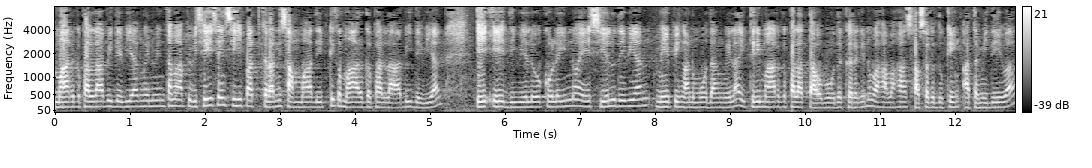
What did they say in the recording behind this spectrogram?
මාර්ගඵලලාභී දෙවියන් වෙනුවෙන් තමයි අපි විශේෂයෙන් සිහිපත් කරන්නේ සම්මාදිට්ඨික මාර්ගඵලලාභී දෙවියන්. ඒ ඒ දිව්‍ය ලෝකවල ඉන්නවා. ඒ සියලු සියලු දෙවියන් මේ පින් අනුමෝදන් වෙලා ඉතිරි මාර්ගඵලත් අවබෝධ කරගෙන වහවහ සසර දුකින් අත මිදේවා.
